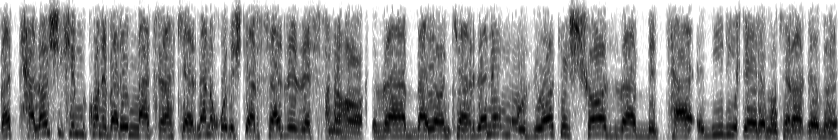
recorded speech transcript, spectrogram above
و تلاشی که می‌کنه برای مطرح کردن خودش در صدر رسانه ها و بیان کردن موضوعات شاز و به تعبیری غیر مترقبه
